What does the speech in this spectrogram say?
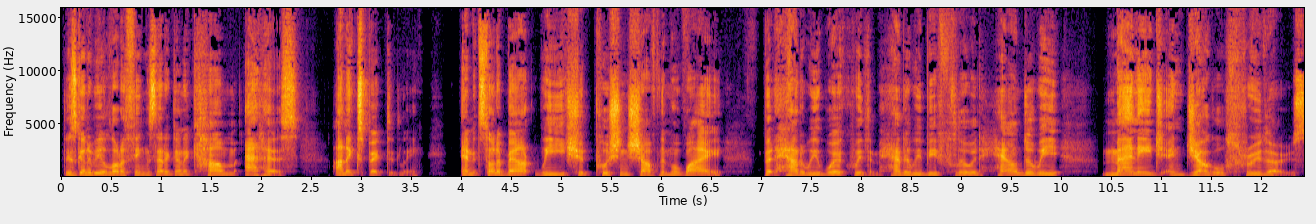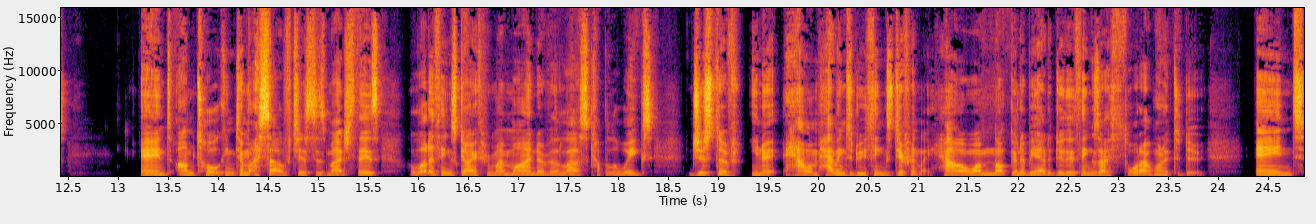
there's going to be a lot of things that are going to come at us unexpectedly. And it's not about we should push and shove them away, but how do we work with them? How do we be fluid? How do we manage and juggle through those? And I'm talking to myself just as much. There's a lot of things going through my mind over the last couple of weeks just of, you know, how I'm having to do things differently, how I'm not going to be able to do the things I thought I wanted to do. And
